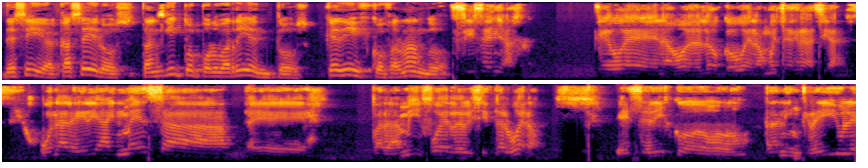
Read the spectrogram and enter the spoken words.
Decía, Caseros, Tanguito por Barrientos. ¿Qué disco, Fernando? Sí, señor. Qué bueno, bueno, loco, bueno, muchas gracias. Una alegría inmensa eh, para mí fue revisitar, bueno, ese disco tan increíble,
